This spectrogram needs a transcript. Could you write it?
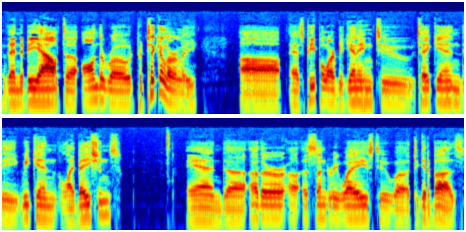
than to be out uh, on the road, particularly uh, as people are beginning to take in the weekend libations and uh, other uh, sundry ways to uh, to get a buzz.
